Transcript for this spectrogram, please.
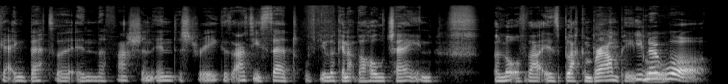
getting better in the fashion industry? Because as you said, if you're looking at the whole chain, a lot of that is black and brown people. You know what?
